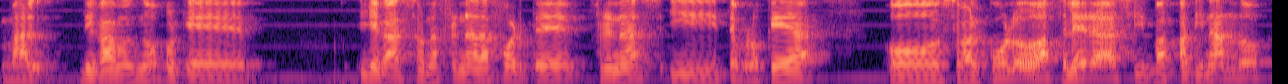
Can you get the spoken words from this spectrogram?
mal, digamos, ¿no? Porque llegas a una frenada fuerte, frenas y te bloquea, o se va al culo, aceleras y vas patinando.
